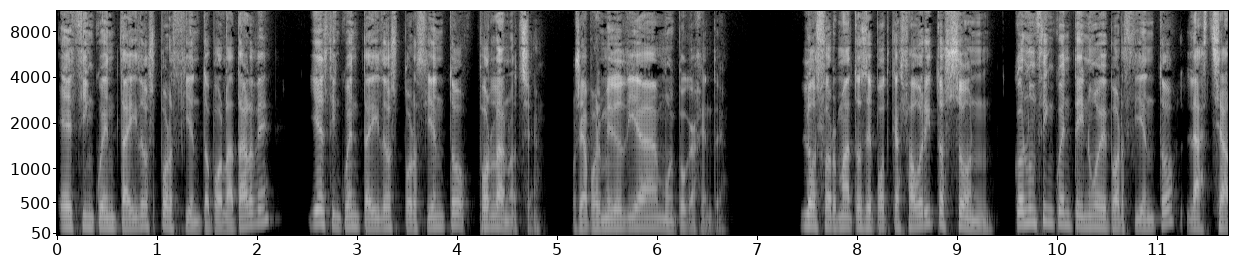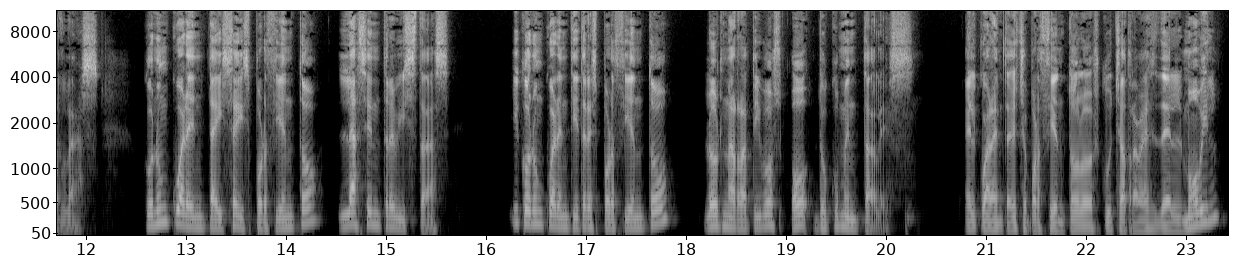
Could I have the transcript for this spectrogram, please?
el 52% por la tarde y el 52% por la noche. O sea, por el mediodía muy poca gente. Los formatos de podcast favoritos son con un 59% las charlas, con un 46% las entrevistas y con un 43% los narrativos o documentales. El 48% lo escucha a través del móvil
